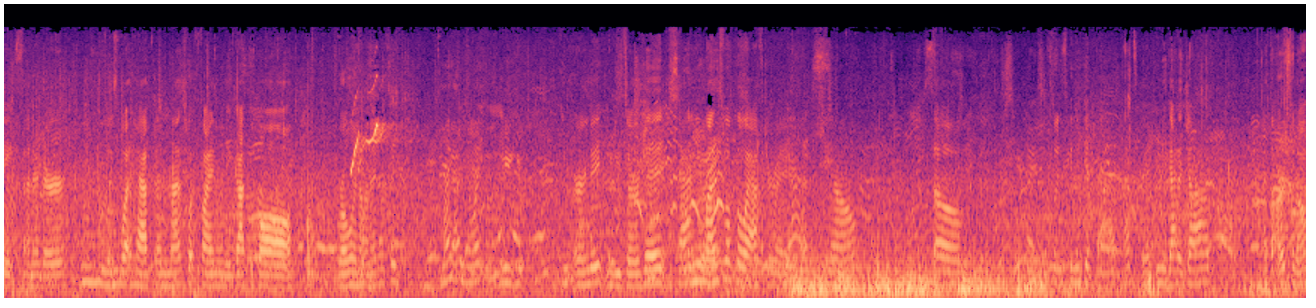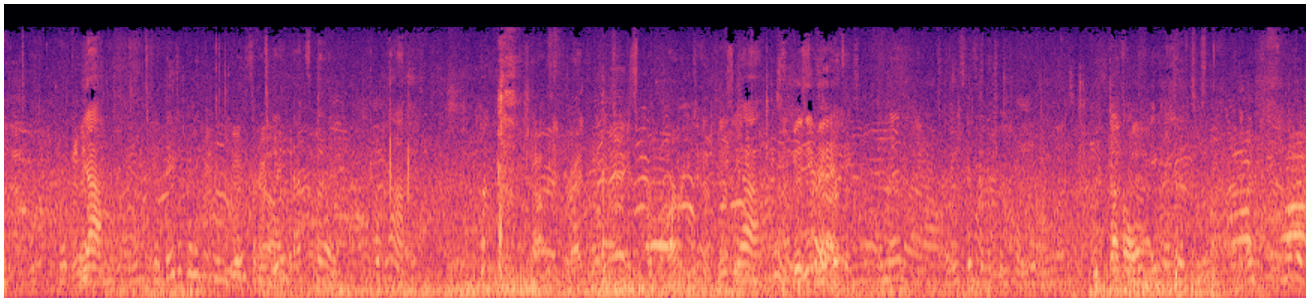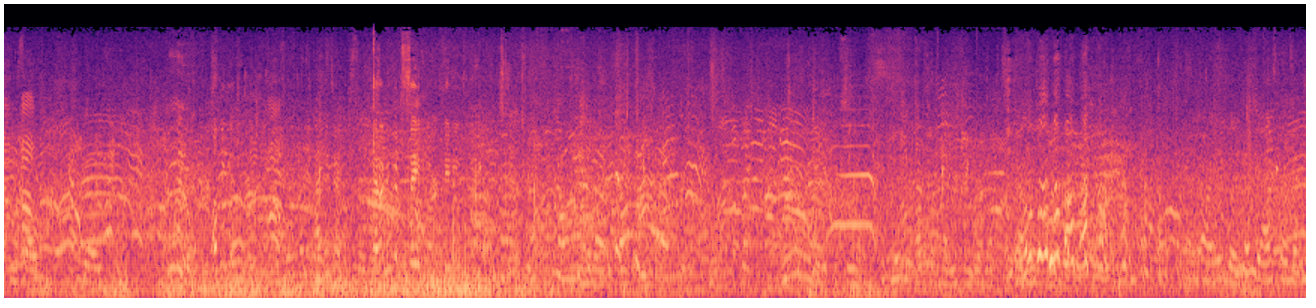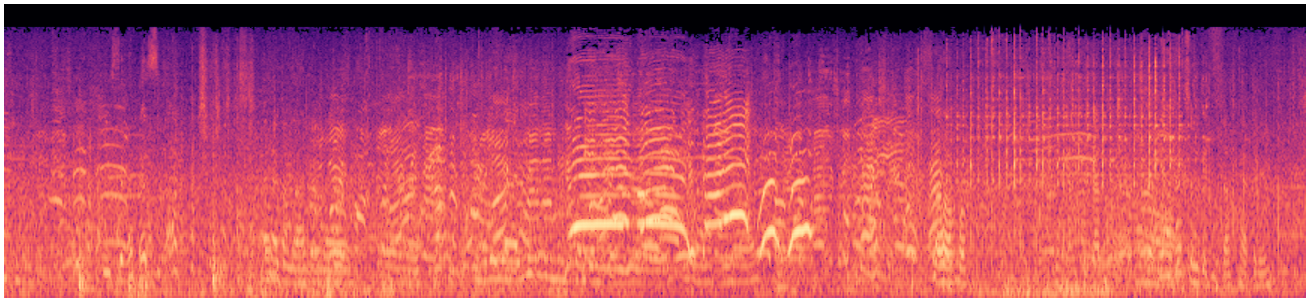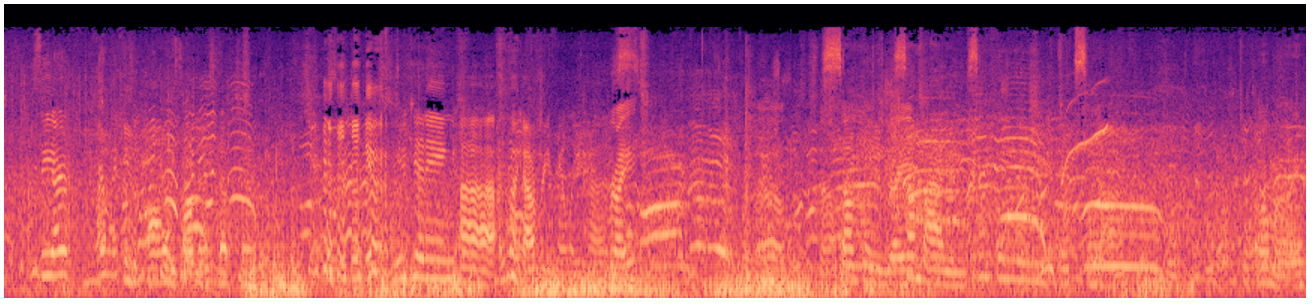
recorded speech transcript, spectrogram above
state senator, mm-hmm. is what happened. That's what finally got the ball rolling on it. I said, Mike, you know what? You, you, you earned it, you deserve it, and you might as well go after it. Yes. You know? So, so he's going to get that. That's good. And he got a job at the Arsenal. Yeah. Things are kind of getting Good for him. That's good. Yeah. Graduated. It's Purple Heart. He's had a busy, Yeah. busy man. And then uh, um, Elisa's gonna turn 21. Oh, April 15th. And she told her, she's like, I don't even say Mark anymore. I had to laugh. Yeah, there's some good stuff happening. See, our our life isn't always all messed up too. Are you kidding? Uh, I think every family has Right? Oh, something, right? somebody, something. It's Oh my.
